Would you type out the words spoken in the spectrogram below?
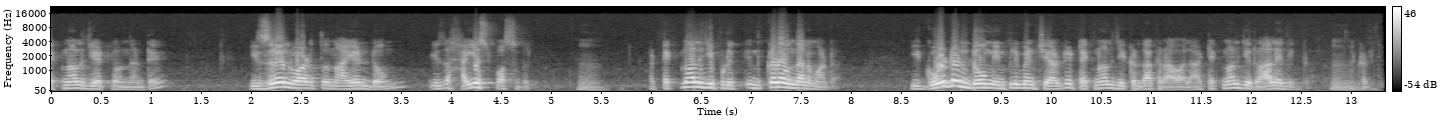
టెక్నాలజీ ఎట్లా ఉందంటే ఇజ్రాయెల్ వాడుతున్న iron dome is the highest possible ఆ టెక్నాలజీ ఇప్పుడు ఇక్కడే ఉందన్నమాట. ఈ గోల్డెన్ డోమ్ ఇంప్లిమెంట్ చేయాలంటే టెక్నాలజీ ఇక్కడ దాకా రావాలి. ఆ టెక్నాలజీ రాలేదు ఇంకా అక్కడికి.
